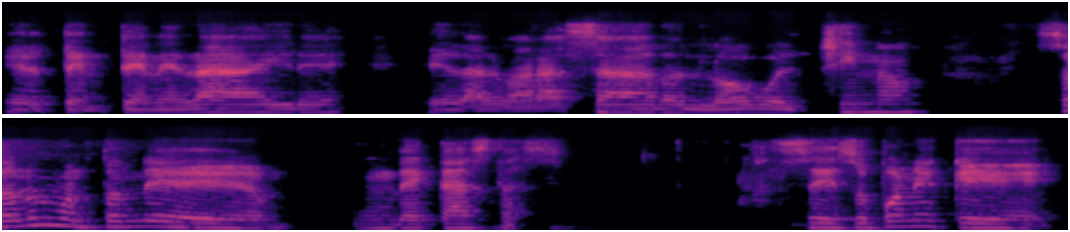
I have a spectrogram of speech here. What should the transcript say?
el tente en el aire, el albarazado, el lobo, el chino, son un montón de, de castas. Se supone que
